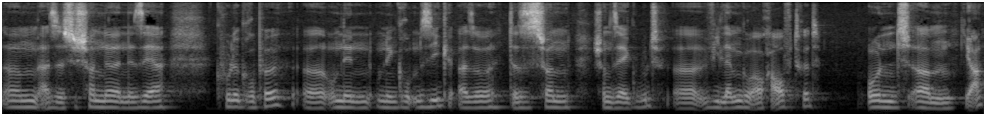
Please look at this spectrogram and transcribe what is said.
Ähm, also es ist schon eine, eine sehr coole Gruppe äh, um, den, um den Gruppensieg. Also das ist schon, schon sehr gut, äh, wie Lemgo auch auftritt. Und ähm, ja,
